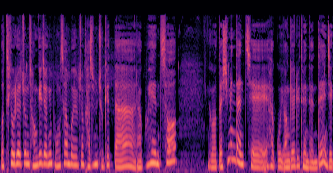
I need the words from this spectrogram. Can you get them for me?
어떻게 우리가 좀 정기적인 봉사 모임을 좀 가지면 좋겠다라고 해서 그 어떤 시민단체하고 연결이 됐는데 이제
